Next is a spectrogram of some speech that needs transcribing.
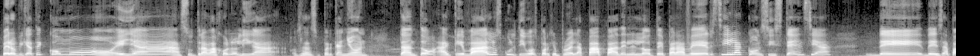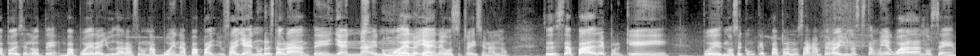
Pero fíjate cómo ella, su trabajo lo liga, o sea, súper cañón, tanto a que va a los cultivos, por ejemplo, de la papa, del elote, para ver si la consistencia de, de esa papa o de ese elote va a poder ayudar a hacer una buena papa, o sea, ya en un restaurante, ya en, una- en un Ah, modelo ya de negocio tradicional, ¿no? Entonces está padre porque, pues, no sé con qué papas los hagan, pero hay unas que están muy aguadas, no sé.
